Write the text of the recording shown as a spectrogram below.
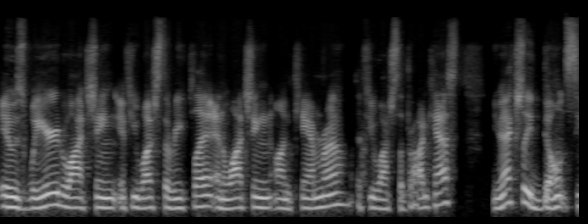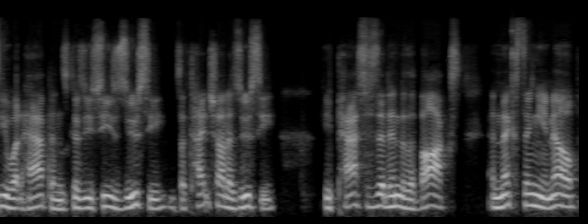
it was weird watching, if you watch the replay and watching on camera, if you watch the broadcast, you actually don't see what happens because you see Zusi. It's a tight shot of Zusi. He passes it into the box. And next thing you know,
